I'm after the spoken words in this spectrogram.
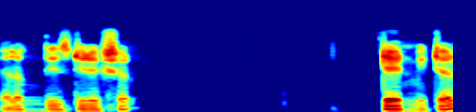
along this direction 10 meter.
